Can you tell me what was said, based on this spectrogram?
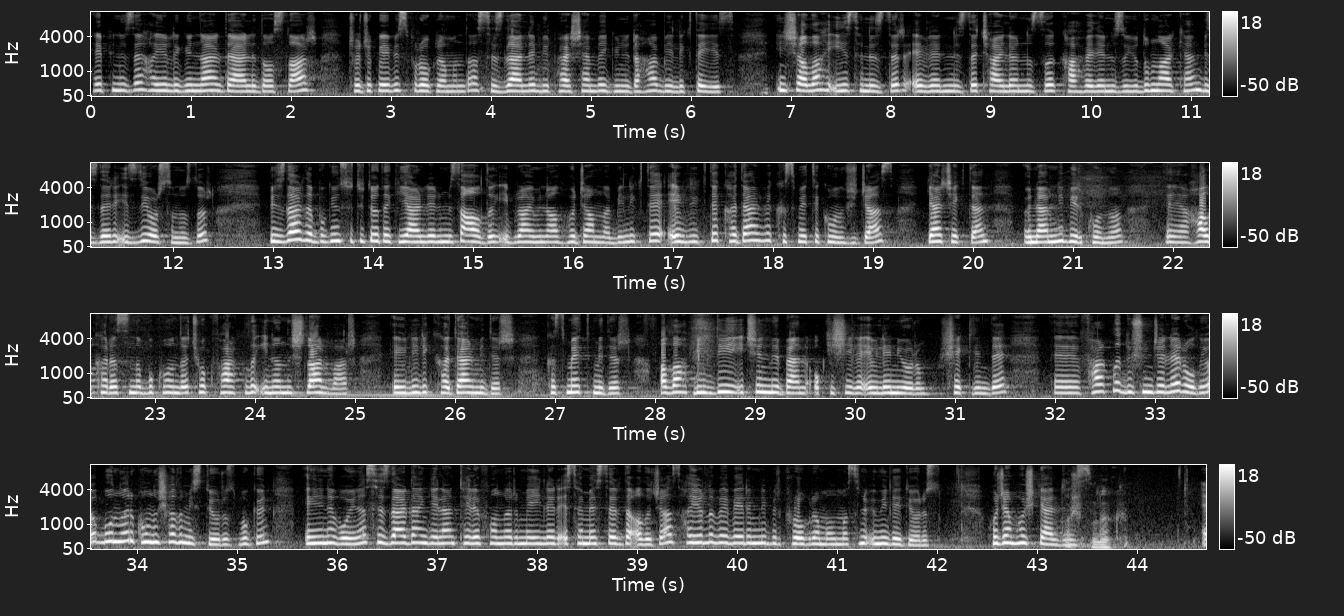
Hepinize hayırlı günler değerli dostlar. Çocuk ve Biz programında sizlerle bir perşembe günü daha birlikteyiz. İnşallah iyisinizdir. Evlerinizde çaylarınızı, kahvelerinizi yudumlarken bizleri izliyorsunuzdur. Bizler de bugün stüdyodaki yerlerimizi aldık. İbrahim Ünal hocamla birlikte evlilikte kader ve kısmeti konuşacağız. Gerçekten önemli bir konu. E, halk arasında bu konuda çok farklı inanışlar var. Evlilik kader midir, kısmet midir? Allah bildiği için mi ben o kişiyle evleniyorum şeklinde e, farklı düşünceler oluyor. Bunları konuşalım istiyoruz bugün. Enine boyuna sizlerden gelen telefonları, mailleri, SMS'leri de alacağız. Hayırlı ve verimli bir program olmasını ümit ediyoruz. Hocam hoş geldiniz. Hoş bulduk.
